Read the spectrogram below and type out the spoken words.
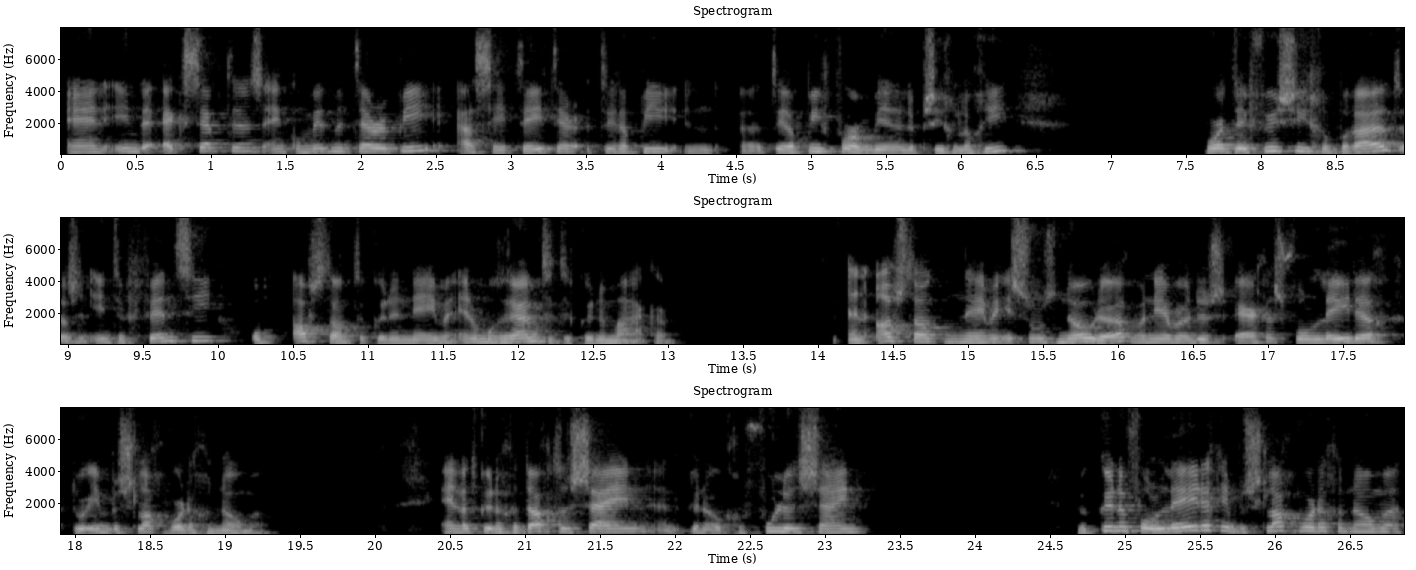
En in de Acceptance and Commitment Therapy, ACT-therapie, een uh, therapievorm binnen de psychologie, wordt diffusie gebruikt als een interventie om afstand te kunnen nemen en om ruimte te kunnen maken. En afstand nemen is soms nodig wanneer we dus ergens volledig door in beslag worden genomen. En dat kunnen gedachten zijn, en dat kunnen ook gevoelens zijn. We kunnen volledig in beslag worden genomen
